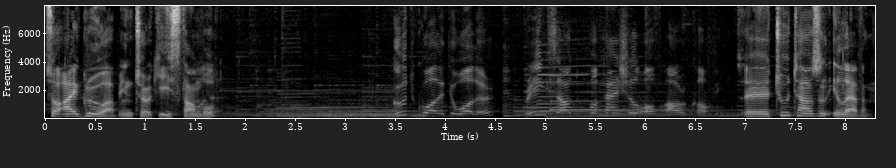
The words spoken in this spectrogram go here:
So I grew up in Turkey, Istanbul. Good quality water brings out the potential of our coffee. Uh, 2011.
